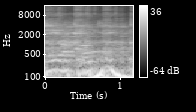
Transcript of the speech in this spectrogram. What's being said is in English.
G, okay, okay.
